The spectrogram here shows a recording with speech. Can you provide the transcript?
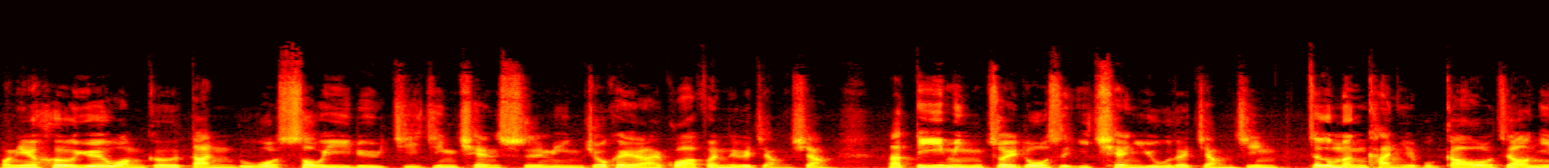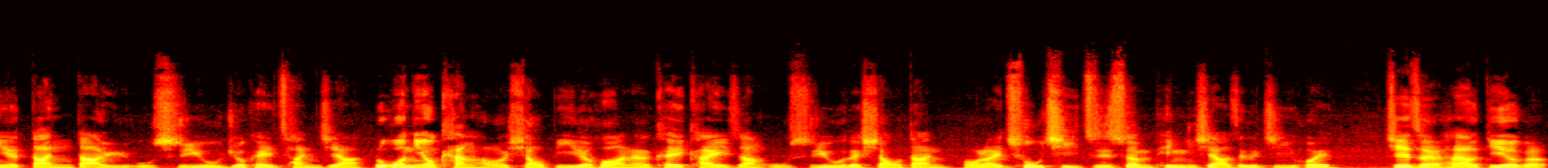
哦，你的合约网格单如果收益率挤进前十名，就可以来瓜分这个奖项。那第一名最多是一千 U 的奖金，这个门槛也不高哦，只要你的单大于五十 U 就可以参加。如果你有看好小币的话呢，可以开一张五十 U 的小单哦，来出奇制胜，拼一下这个机会。接着还有第二个，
